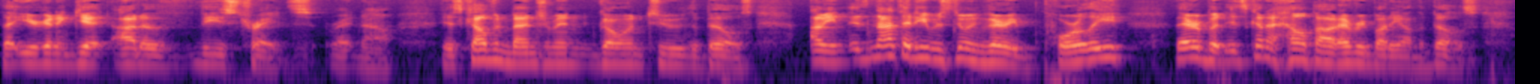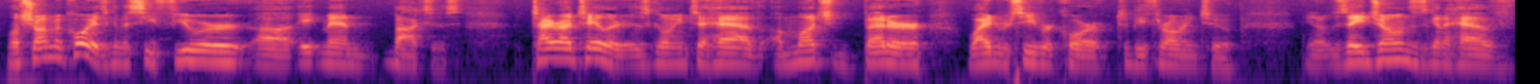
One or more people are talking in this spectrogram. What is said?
that you're going to get out of these trades right now. Is Kelvin Benjamin going to the Bills? I mean, it's not that he was doing very poorly there, but it's going to help out everybody on the Bills. LeSean McCoy is going to see fewer uh, eight man boxes. Tyrod Taylor is going to have a much better wide receiver core to be throwing to. You know, Zay Jones is going to have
